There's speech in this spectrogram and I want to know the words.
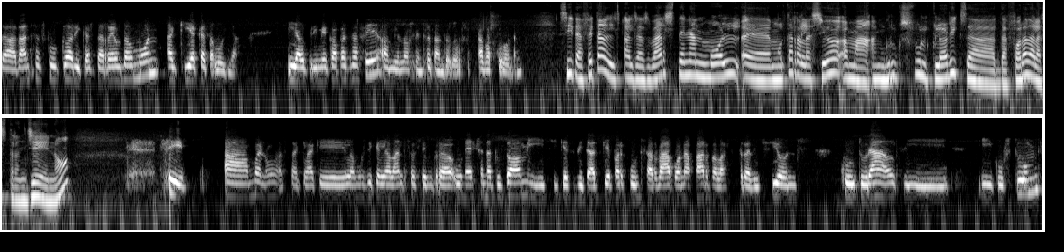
de danses folclòriques d'arreu del món aquí a Catalunya. I el primer cop es va fer el 1972, a Barcelona. Sí, de fet, els, els esbars tenen molt, eh, molta relació amb, amb grups folclòrics de, de fora de l'estranger, no? Sí, uh, bueno, està clar que la música i la dansa sempre uneixen a tothom i sí que és veritat que per conservar bona part de les tradicions culturals i, i costums,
